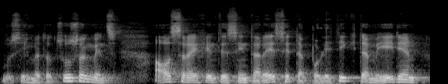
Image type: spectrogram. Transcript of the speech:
muss ich immer dazu sagen, wenn es ausreichendes Interesse der Politik, der Medien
